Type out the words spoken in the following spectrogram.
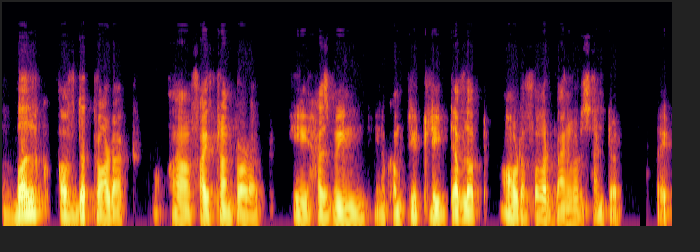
bulk of the product, uh, Fivetran product, has been you know completely developed out of our Bangalore center, right?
